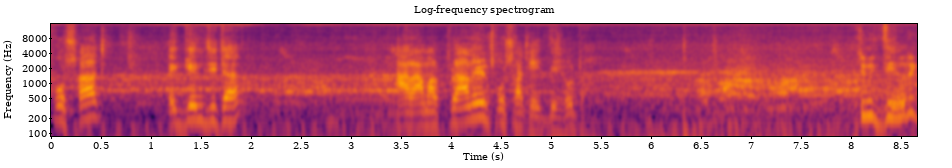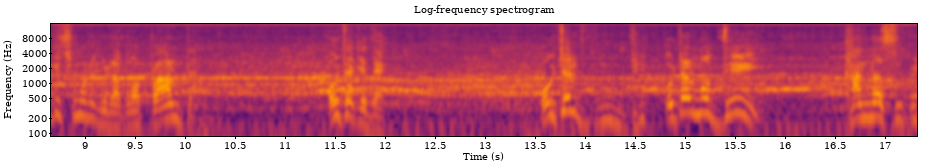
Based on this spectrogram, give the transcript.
পোশাক, এই গেঞ্জিটা, আর আমার প্রাণের পোশাক এই দেহটা। তুমি দেহরে কিছু মনে করো না, তোমার প্রাণটা। ওইটাকে দেখ। ওইটার ওটার মধ্যেই খান্নাস রূপী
